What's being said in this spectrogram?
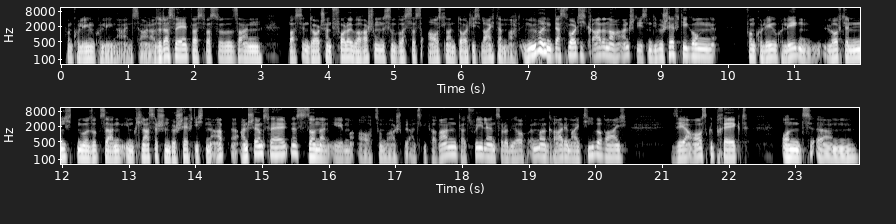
von Kolleginnen und Kollegen einzahlen. Also das wäre etwas, was sozusagen, was in Deutschland voller Überraschungen ist und was das Ausland deutlich leichter macht. Im Übrigen, das wollte ich gerade noch anschließen, die Beschäftigung von Kolleginnen und Kollegen läuft ja nicht nur sozusagen im klassischen beschäftigten Ab äh, Anstellungsverhältnis, sondern eben auch zum Beispiel als Lieferant, als Freelancer oder wie auch immer, gerade im IT-Bereich sehr ausgeprägt. Und ähm,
